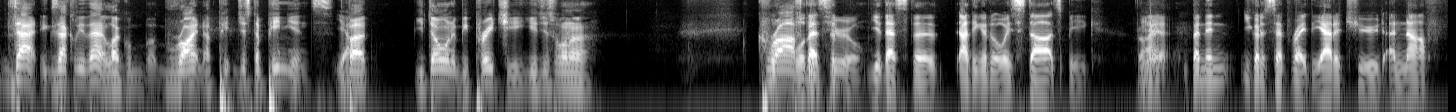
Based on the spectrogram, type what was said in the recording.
That exactly that. Like write opi- just opinions. Yeah. But you don't want to be preachy. You just want to craft well, that's material. The, yeah, that's the. I think it always starts big, right? Yeah. But then you got to separate the attitude enough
